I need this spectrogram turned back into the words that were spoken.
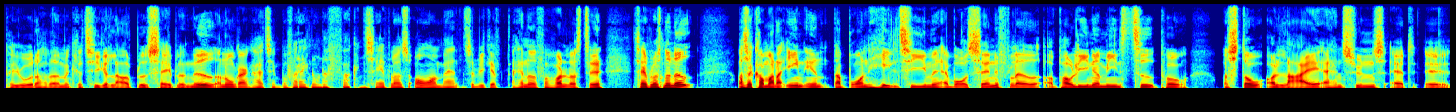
periode, der har været med kritik og Loud, blevet sablet ned. Og nogle gange har jeg tænkt, hvorfor er der ikke nogen, der fucking sabler os over, mand? Så vi kan have noget at forholde os til. Sabler os nu ned. Og så kommer der en ind, der bruger en hel time af vores sendeflade og Pauline og min tid på at stå og lege, at han synes, at øh,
